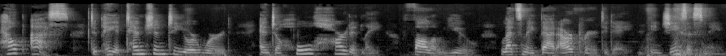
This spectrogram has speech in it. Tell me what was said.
help us to pay attention to your word and to wholeheartedly follow you. Let's make that our prayer today. In Jesus' name,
